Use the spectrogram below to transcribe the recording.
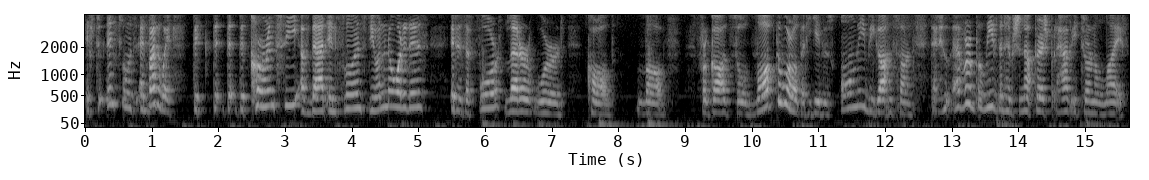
It's to influence, and by the way, the, the, the, currency of that influence, do you want to know what it is? It is a four letter word called love. For God so loved the world that he gave his only begotten Son, that whoever believed in him should not perish but have eternal life.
